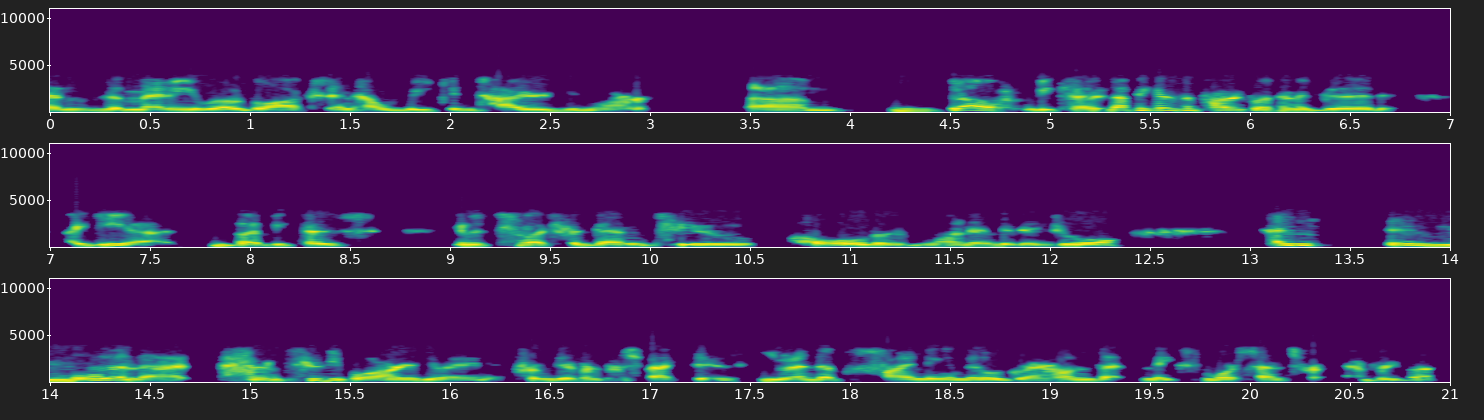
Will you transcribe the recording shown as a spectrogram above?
and the many roadblocks and how weak and tired you are, um, don't because not because the product wasn't a good idea, but because it was too much for them to hold as one individual. And, more than that, having two people arguing from different perspectives, you end up finding a middle ground that makes more sense for everybody.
